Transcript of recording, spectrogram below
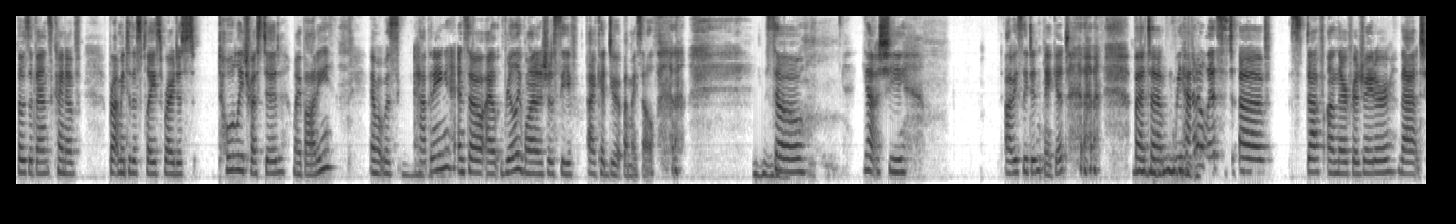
those events kind of brought me to this place where I just totally trusted my body and what was mm-hmm. happening. And so I really wanted to see if I could do it by myself. mm-hmm. So, yeah, she obviously didn't make it. but um, we had a list of stuff on the refrigerator that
